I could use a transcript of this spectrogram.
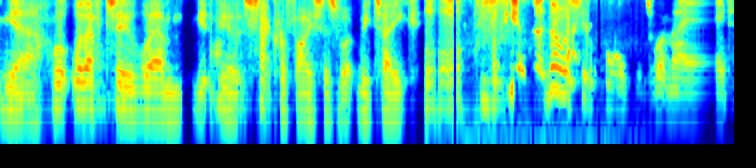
yeah, we'll, we'll have to um, you, you know sacrifice is what we take. yeah, no, no, Sacrifices were made.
